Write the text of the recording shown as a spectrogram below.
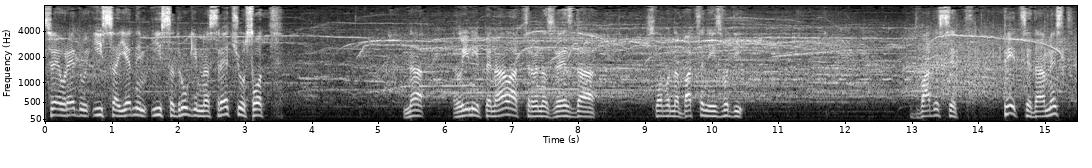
Sve u redu i sa jednim i sa drugim na sreću. Svot na liniji penala, Crvena zvezda slobodna bacanje izvodi 25-17.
